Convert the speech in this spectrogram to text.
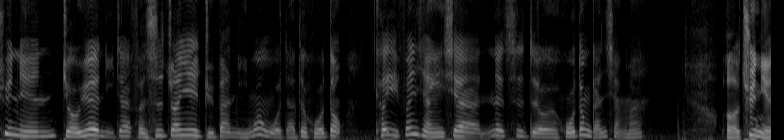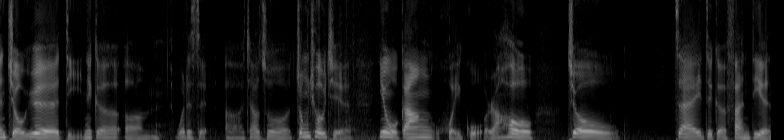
去年九月，你在粉丝专业举办“你问我答”的活动，可以分享一下那次的活动感想吗？呃，去年九月底那个，嗯，what is it？呃，叫做中秋节。因为我刚回国，然后就在这个饭店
